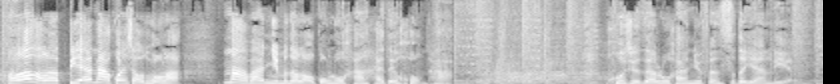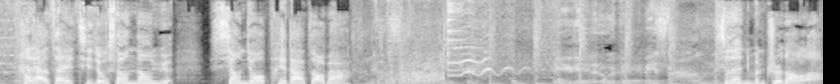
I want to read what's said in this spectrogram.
好了好了，别骂关晓彤了，骂完你们的老公鹿晗还得哄他。或许在鹿晗女粉丝的眼里，他俩在一起就相当于香蕉配大枣吧。现在你们知道了，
